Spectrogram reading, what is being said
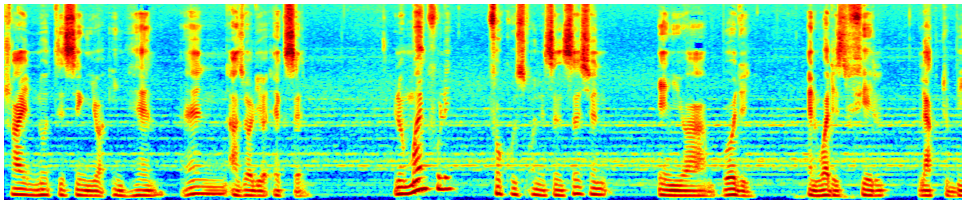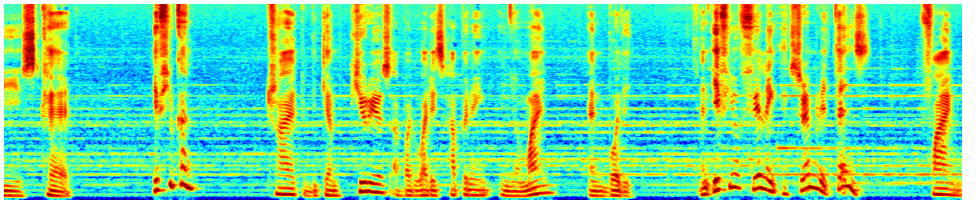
try noticing your inhale and as well your exhale. You know, mindfully focus on the sensation in your body and what it feels like to be scared. If you can try to become curious about what is happening in your mind and body. And if you're feeling extremely tense, find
